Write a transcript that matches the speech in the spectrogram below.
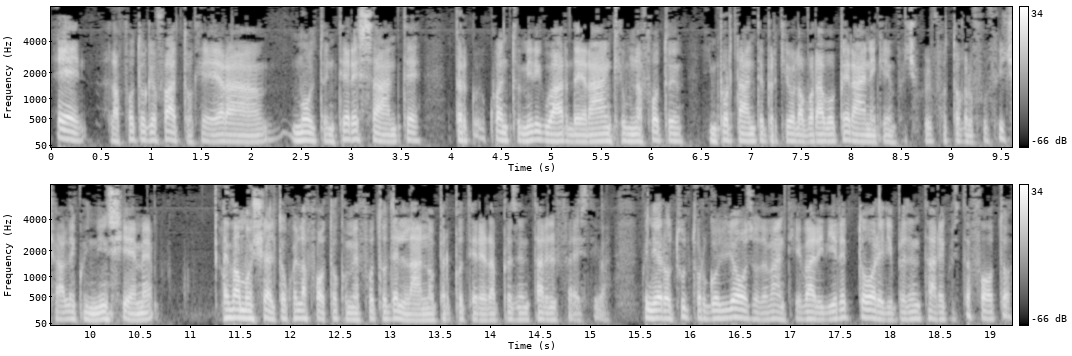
e la foto che ho fatto che era molto interessante per quanto mi riguarda era anche una foto importante perché io lavoravo per Heineken, facevo il fotografo ufficiale, quindi insieme avevamo scelto quella foto come foto dell'anno per poter rappresentare il festival. Quindi ero tutto orgoglioso davanti ai vari direttori di presentare questa foto,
